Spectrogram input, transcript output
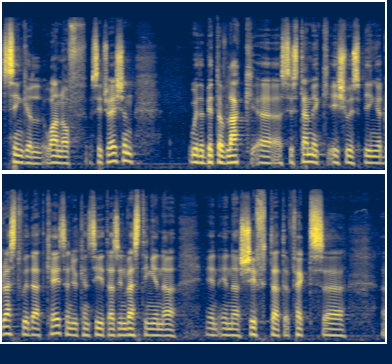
single one-off situation. With a bit of luck, uh, a systemic issue is being addressed with that case, and you can see it as investing in a, in, in a shift that affects uh, uh,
